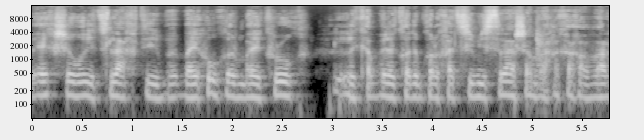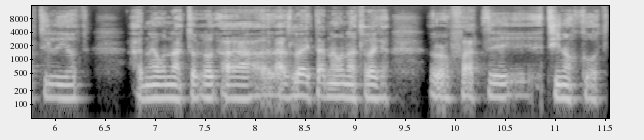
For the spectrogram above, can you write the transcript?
ואיכשהו הצלחתי בהוקר, בקרוק, לקבל קודם כל חצי משרה שם, ואחר כך עברתי להיות הנאונטולוגיה, אז לא הייתה נאונטולוגיה, רופאת אה, תינוקות,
